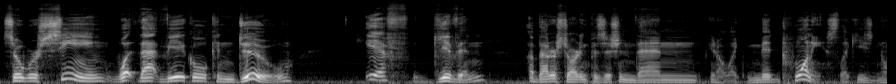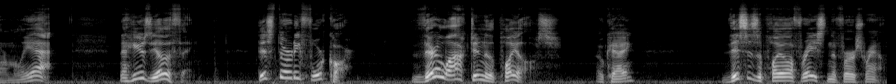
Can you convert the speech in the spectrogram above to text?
So we're seeing what that vehicle can do if given a better starting position than, you know, like mid 20s, like he's normally at. Now, here's the other thing this 34 car, they're locked into the playoffs, okay? This is a playoff race in the first round.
